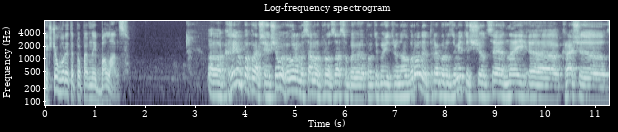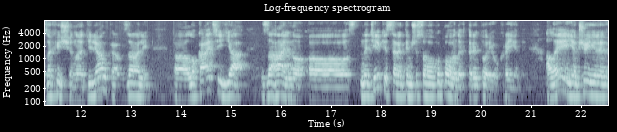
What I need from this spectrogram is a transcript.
якщо говорити про певний баланс. Е, Крим, по-перше, якщо ми говоримо саме про засоби протиповітряної оборони, треба розуміти, що це найкраще захищена ділянка взагалі е, локація загально е, не тільки серед тимчасово окупованих територій України, але якщо і,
